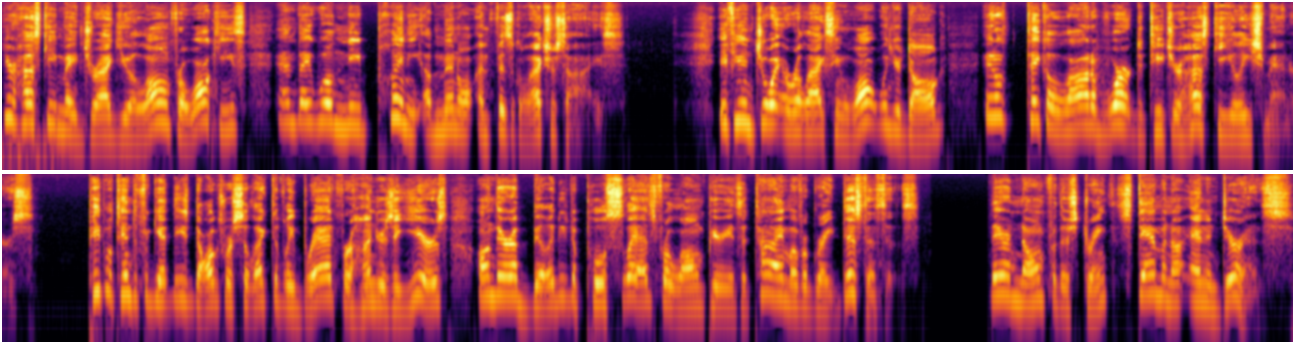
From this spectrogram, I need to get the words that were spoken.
Your husky may drag you along for walkies, and they will need plenty of mental and physical exercise. If you enjoy a relaxing walk with your dog, it'll take a lot of work to teach your husky leash manners. People tend to forget these dogs were selectively bred for hundreds of years on their ability to pull sleds for long periods of time over great distances. They are known for their strength, stamina, and endurance.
